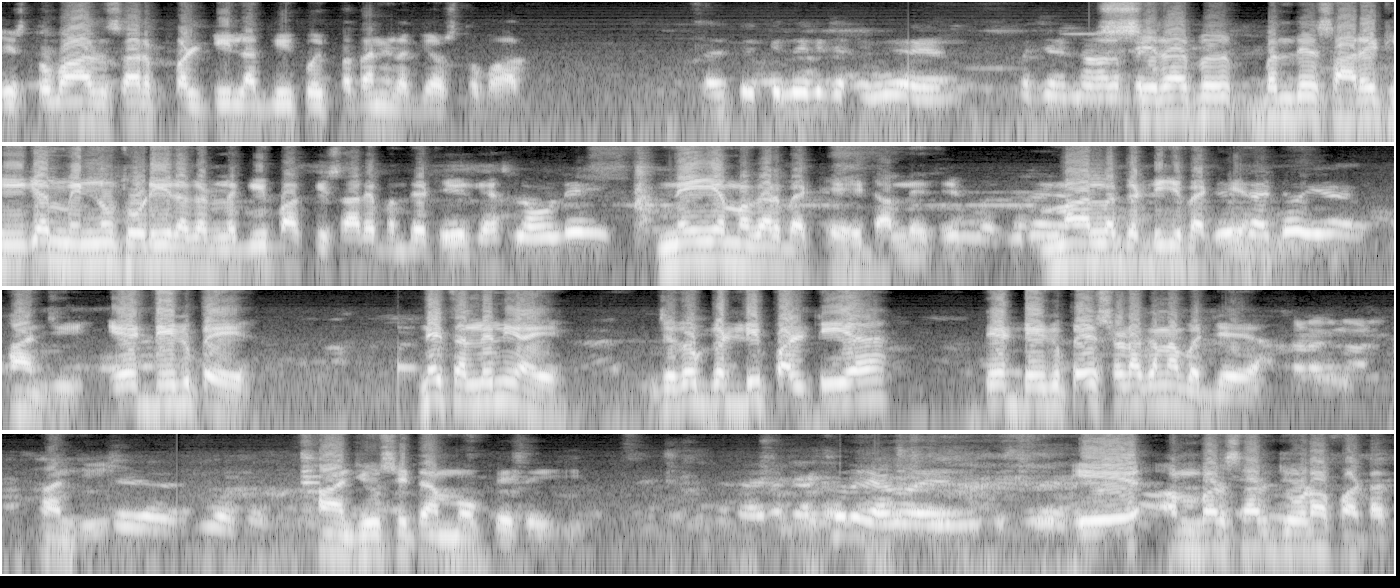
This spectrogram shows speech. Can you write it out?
ਇਸ ਤੋਂ ਬਾਅਦ ਸਰ ਪਲਟੀ ਲੱਗੀ ਕੋਈ ਪਤਾ ਨਹੀਂ ਲੱਗਿਆ ਉਸ ਤੋਂ ਬਾਅਦ। ਸਰ ਕਿ ਕਿੰਨੇ ਕਿ ਜ਼ਖਮੀ ਹੋਏ ਆ? ਬੱਚੇ ਨਾਲ ਸਿਰਫ ਬੰਦੇ ਸਾਰੇ ਠੀਕ ਹੈ ਮੈਨੂੰ ਥੋੜੀ ਰਗੜ ਲੱਗੀ ਬਾਕੀ ਸਾਰੇ ਬੰਦੇ ਠੀਕ ਹੈ। ਨਹੀਂ ਇਹ ਮਗਰ ਬੈਠੇ ਸੀ ਡਾਲੇ ਤੇ। ਮਤਲਬ ਗੱਡੀ 'ਚ ਬੈਠੇ ਹਾਂਜੀ ਇਹ ਡਿੱਗ ਪਏ। ਨਹੀਂ ਥੱਲੇ ਨਹੀਂ ਆਏ। ਜਦੋਂ ਗੱਡੀ ਪਲਟੀ ਹੈ ਤੇ ਡਿੱਗ ਪਏ ਸੜਕ ਨਾਲ ਵੱਜੇ ਆ। ਹਾਂਜੀ। ਹਾਂਜੀ ਉਸੇ ਟਾਈਮ ਮੌਕੇ ਤੇ ਜੀ? ਇਹ ਅੰਮ੍ਰਿਤਸਰ ਜੋੜਾ ਫਾਟਕ।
